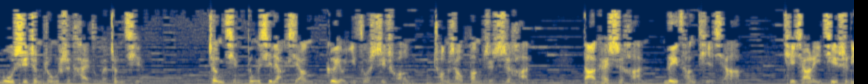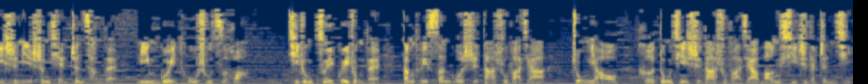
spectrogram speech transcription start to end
墓室正中是太宗的正寝。正寝东西两厢各有一座石床，床上放置石函。打开石函，内藏铁匣，铁匣里尽是李世民生前珍藏的名贵图书字画，其中最贵重的当推三国时大书法家钟繇和东晋时大书法家王羲之的真迹。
